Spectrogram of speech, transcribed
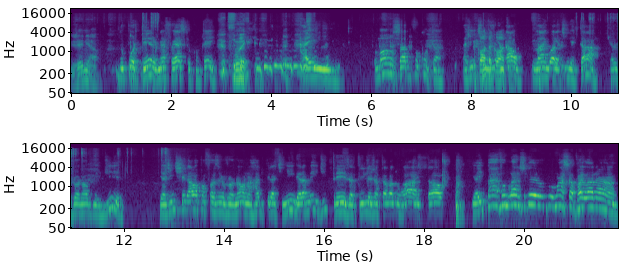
Genial. Do porteiro, né? Foi essa que eu contei? Foi. Aí, o mal não sabe, vou contar. A gente conta, tinha um jornal conta. lá em Guaratinguetá, que era o Jornal do Meio Dia, e a gente chegava para fazer o jornal na Rádio Piratininga, era meio-dia três, a trilha já estava no ar e tal. E aí, pá, vamos lá, não sei o que, Massa, vai lá na,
